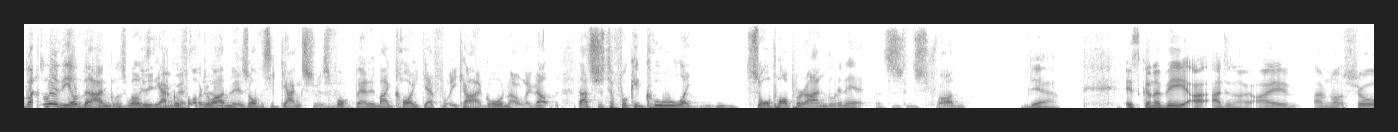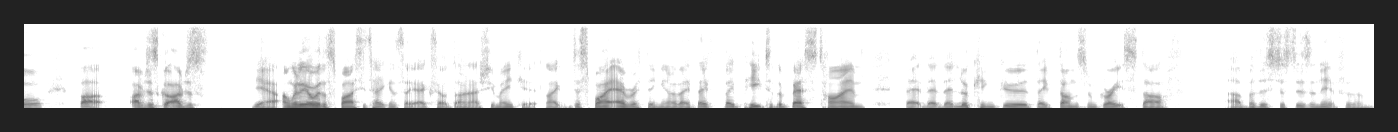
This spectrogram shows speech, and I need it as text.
by the way, the other and angle as well is the angle for it is obviously gangster as fuck. Bear in mind, Koi definitely can't go now. Like that, that's just a fucking cool like soap opera angle in it. That's just, just fun. Yeah, it's gonna be. I, I don't know. I I'm not sure, but I've just got. I've just. Yeah, I'm gonna go with a spicy take and say XL don't actually make it. Like, despite everything, you know, they they they peaked at the best time. They're they're, they're looking good. They've done some great stuff, uh, but this just isn't it for them.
